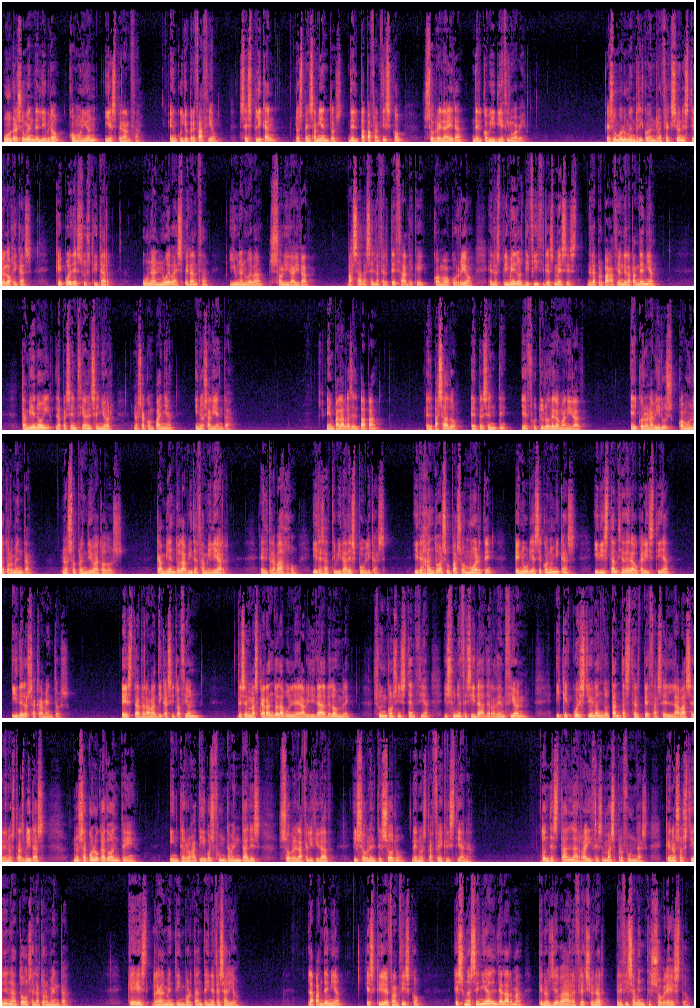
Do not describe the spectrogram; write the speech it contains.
un resumen del libro Comunión y Esperanza, en cuyo prefacio se explican los pensamientos del Papa Francisco sobre la era del COVID-19. Es un volumen rico en reflexiones teológicas que puede suscitar una nueva esperanza y una nueva solidaridad, basadas en la certeza de que, como ocurrió en los primeros difíciles meses de la propagación de la pandemia, también hoy la presencia del Señor nos acompaña y nos alienta. En palabras del Papa, el pasado, el presente y el futuro de la humanidad. El coronavirus, como una tormenta, nos sorprendió a todos, cambiando la vida familiar, el trabajo y las actividades públicas, y dejando a su paso muerte, penurias económicas y distancia de la Eucaristía y de los sacramentos. Esta dramática situación, desenmascarando la vulnerabilidad del hombre, su inconsistencia y su necesidad de redención, y que cuestionando tantas certezas en la base de nuestras vidas, nos ha colocado ante interrogativos fundamentales sobre la felicidad y sobre el tesoro de nuestra fe cristiana. ¿Dónde están las raíces más profundas que nos sostienen a todos en la tormenta? ¿Qué es realmente importante y necesario? La pandemia, escribe Francisco, es una señal de alarma que nos lleva a reflexionar precisamente sobre esto.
